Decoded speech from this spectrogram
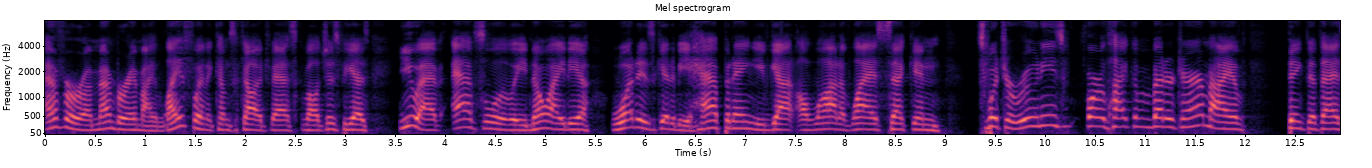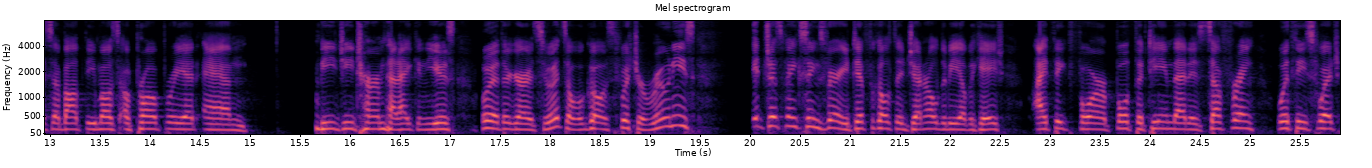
ever remember in my life when it comes to college basketball, just because you have absolutely no idea what is going to be happening. You've got a lot of last second switcheroonies, for lack of a better term. I think that that's about the most appropriate and PG term that I can use with regards to it. So we'll go with switcheroonies. It just makes things very difficult in general to be able to gauge. I think for both the team that is suffering with the switch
